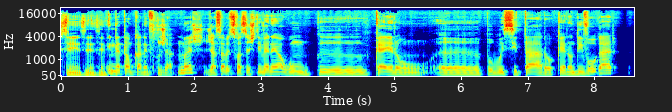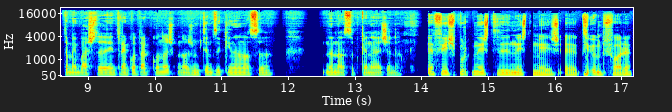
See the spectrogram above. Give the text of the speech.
Sim, sim, sim. Ainda está um bocado enferrujado. Mas já sabem, se vocês tiverem algum que queiram uh, publicitar ou queiram divulgar, também basta entrar em contato connosco. Nós metemos aqui na nossa, na nossa pequena agenda. É fixe porque neste, neste mês uh, que estivemos fora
